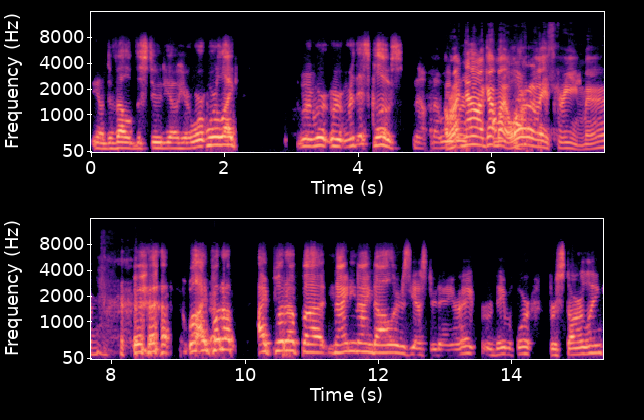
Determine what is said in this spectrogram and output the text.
you know develop the studio here. We're we're like we're we're, we're, this close. No, no we, right now I got my Orale screen, man. well, I put up I put up uh, ninety nine dollars yesterday, right, or day before for Starlink.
